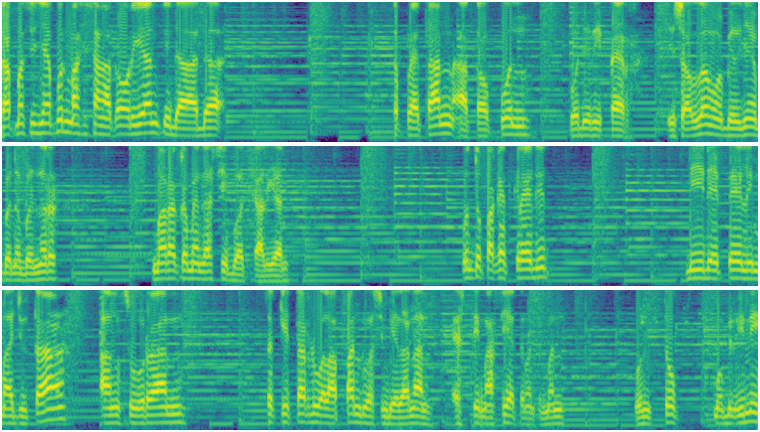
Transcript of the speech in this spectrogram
Kap mesinnya pun masih sangat orian tidak ada kepletan ataupun body repair. Insya Allah mobilnya benar-benar merekomendasi buat kalian. Untuk paket kredit di DP 5 juta angsuran sekitar 28 29an estimasi ya teman-teman. Untuk mobil ini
